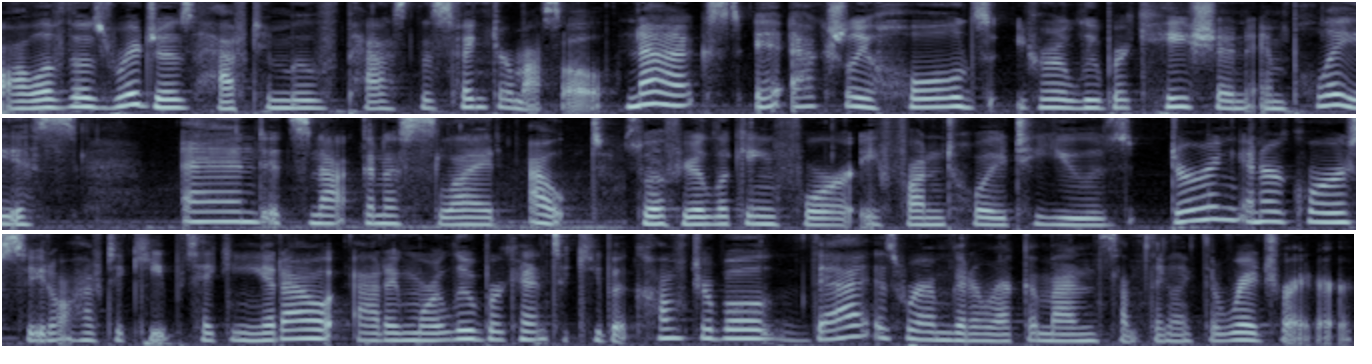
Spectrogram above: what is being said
all of those ridges have to move past the sphincter muscle. Next, it actually holds your lubrication in place and it's not going to slide out. So, if you're looking for a fun toy to use during intercourse so you don't have to keep taking it out, adding more lubricant to keep it comfortable, that is where I'm going to recommend something like the Ridge Rider.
